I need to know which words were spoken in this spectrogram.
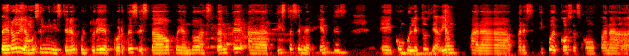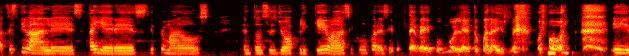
Pero, digamos, el Ministerio de Cultura y Deportes está apoyando bastante a artistas emergentes eh, con boletos de avión para, para este tipo de cosas, como para festivales, talleres, diplomados. Entonces yo apliqué, ¿va? así como para decir, debe un boleto para irme, por favor. Y,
